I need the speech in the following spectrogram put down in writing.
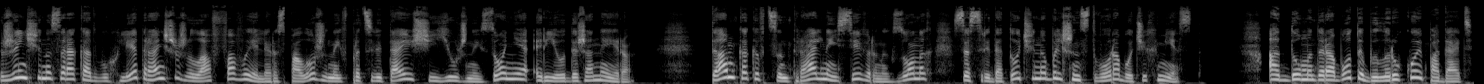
женщина 42 лет, раньше жила в фавеле, расположенной в процветающей южной зоне Рио-де-Жанейро. Там, как и в центральной и северных зонах, сосредоточено большинство рабочих мест. От дома до работы было рукой подать,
